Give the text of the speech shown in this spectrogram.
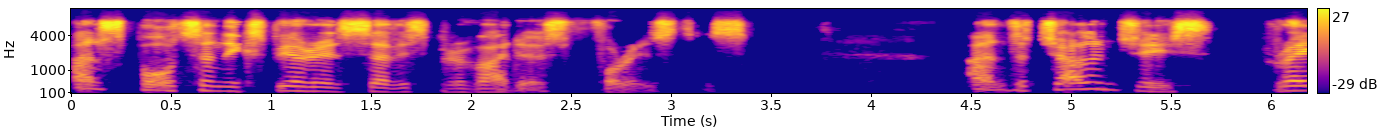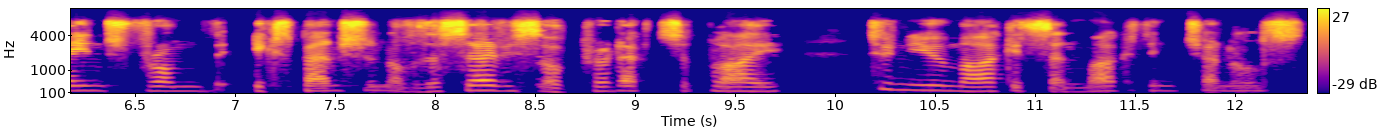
and sports and experience service providers, for instance. And the challenges range from the expansion of the service of product supply to new markets and marketing channels,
